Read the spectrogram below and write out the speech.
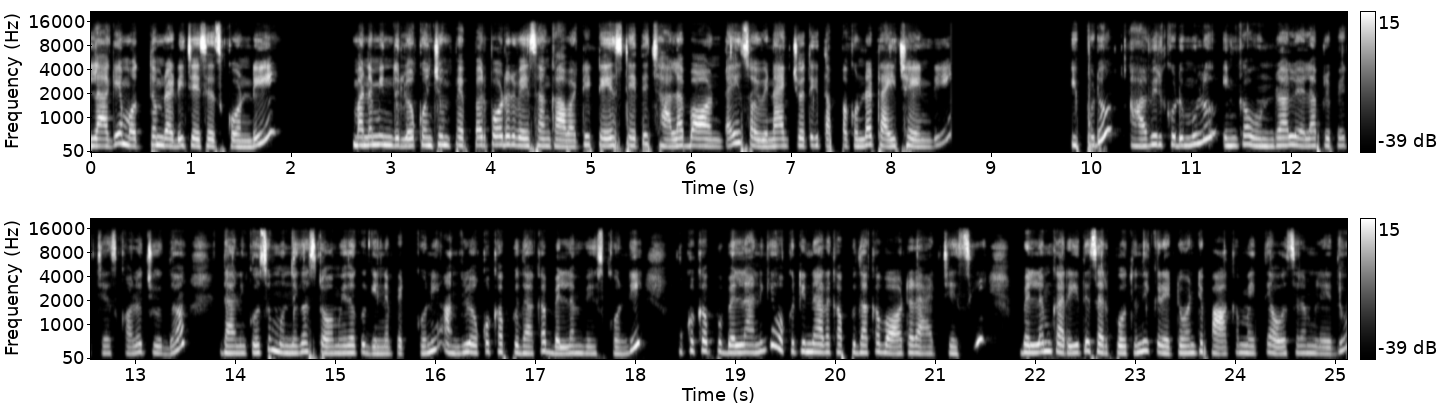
ఇలాగే మొత్తం రెడీ చేసేసుకోండి. మనం ఇందులో కొంచెం పెప్పర్ పౌడర్ వేసాం కాబట్టి టేస్ట్ అయితే చాలా బాగుంటాయి. సో వినాయక చవితికి తప్పకుండా ట్రై చేయండి. ఇప్పుడు ఆవిరి కుడుములు ఇంకా ఉండ్రాలు ఎలా ప్రిపేర్ చేసుకోవాలో చూద్దాం. దానికోసం ముందుగా స్టవ్ మీద ఒక గిన్నె పెట్టుకొని అందులో ఒక కప్పు దాకా బెల్లం వేసుకోండి. ఒక కప్పు బెల్లానికి ఒకటిన్నర కప్పు దాకా వాటర్ యాడ్ చేసి బెల్లం కరిగితే సరిపోతుంది. ఇక్కడ ఎటువంటి పాకం అయితే అవసరం లేదు.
